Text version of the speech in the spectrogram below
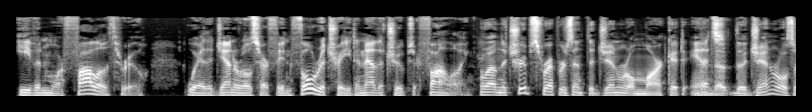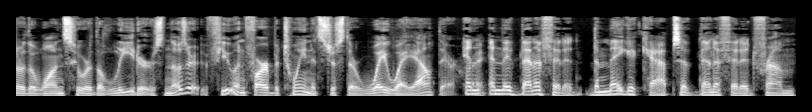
even more follow through? Where the generals are in full retreat and now the troops are following. Well, and the troops represent the general market and the, the generals are the ones who are the leaders. And those are few and far between. It's just they're way, way out there. And, right? and they've benefited. The mega caps have benefited from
